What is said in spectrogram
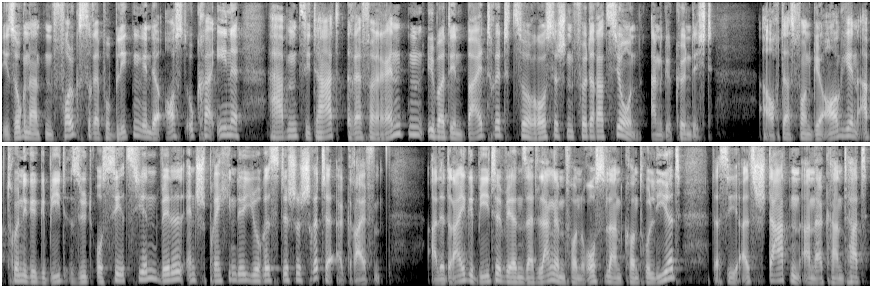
Die sogenannten Volksrepubliken in der Ostukraine haben, Zitat, Referenten über den Beitritt zur russischen Föderation angekündigt. Auch das von Georgien abtrünnige Gebiet Südossetien will entsprechende juristische Schritte ergreifen. Alle drei Gebiete werden seit langem von Russland kontrolliert, das sie als Staaten anerkannt hat.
